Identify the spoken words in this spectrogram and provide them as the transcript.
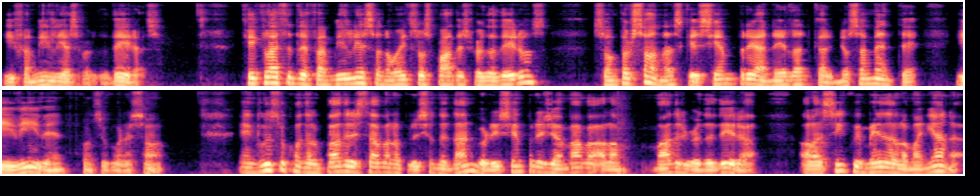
y familias verdaderas. ¿Qué clase de familias son nuestros padres verdaderos? Son personas que siempre anhelan cariñosamente y viven con su corazón. Incluso cuando el padre estaba en la prisión de Danbury, siempre llamaba a la madre verdadera a las cinco y media de la mañana,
